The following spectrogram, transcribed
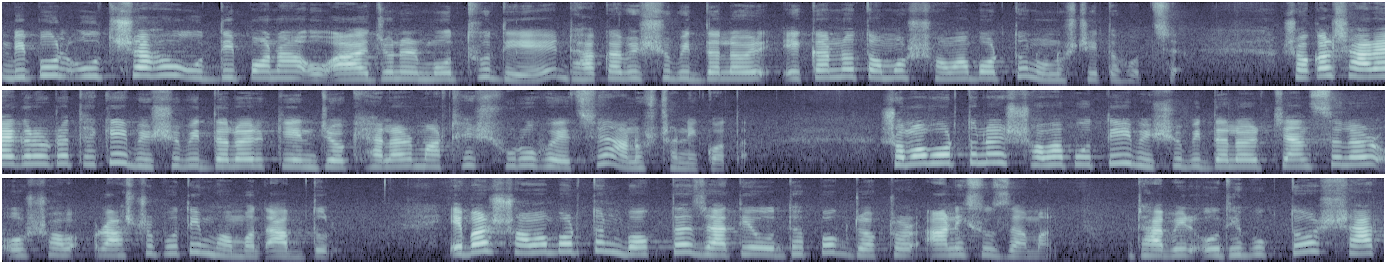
বিপুল উৎসাহ, উদ্দীপনা ও আয়োজনের মধ্য দিয়ে ঢাকা বিশ্ববিদ্যালয়ের একান্নতম সমাবর্তন অনুষ্ঠিত হচ্ছে। সকাল সাড়ে এগারোটা থেকে বিশ্ববিদ্যালয়ের কেন্দ্রীয় খেলার মাঠে শুরু হয়েছে আনুষ্ঠানিকতা। সমাবর্তনের সভাপতি বিশ্ববিদ্যালয়ের চ্যান্সেলর ও রাষ্ট্রপতি মোহাম্মদ আব্দুল। এবার সমাবর্তন বক্তা জাতীয় অধ্যাপক ডক্টর আনিসুজ্জামান। ঢাবির অধিভুক্ত সাত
